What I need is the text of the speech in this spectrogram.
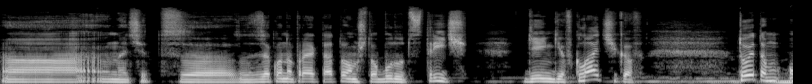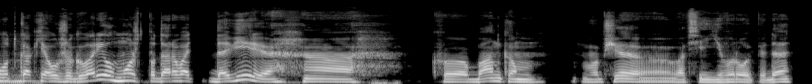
э, значит, законопроект о том, что будут стричь деньги вкладчиков, то это, вот как я уже говорил, может подорвать доверие а, к банкам вообще э, во всей Европе, да.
